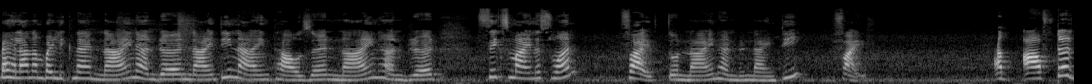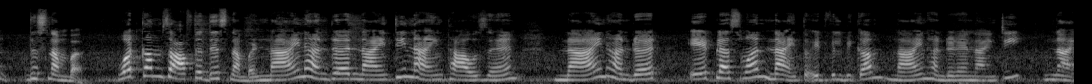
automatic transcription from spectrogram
पहला नंबर लिखना है। Nine hundred ninety nine thousand nine hundred six minus one five तो नाइन हंड्रेड नाइन्टी फाइव अब after this number what comes after this number? 999,900 8 plus 1 9 तो it will become 999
